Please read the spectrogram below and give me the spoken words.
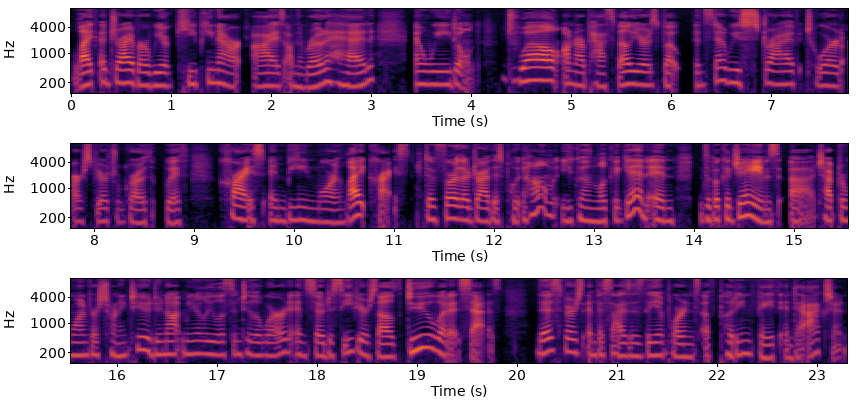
Like a driver, we are keeping our eyes on the road ahead and we don't dwell on our past failures, but instead we strive toward our spiritual growth with Christ and being more like Christ. To further drive this point home, you can look again in the book of James, uh, chapter 1, verse 22. Do not merely listen to the word and so deceive yourselves, do what it says. This verse emphasizes the importance of putting faith into action.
